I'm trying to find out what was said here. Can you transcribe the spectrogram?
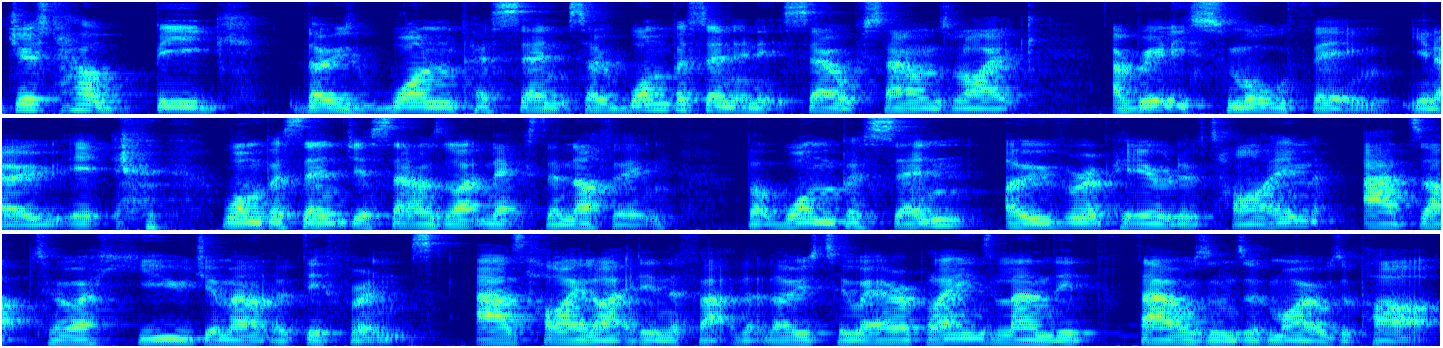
just how big those 1% so 1% in itself sounds like a really small thing, you know, it 1% just sounds like next to nothing but 1% over a period of time adds up to a huge amount of difference, as highlighted in the fact that those two aeroplanes landed thousands of miles apart.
